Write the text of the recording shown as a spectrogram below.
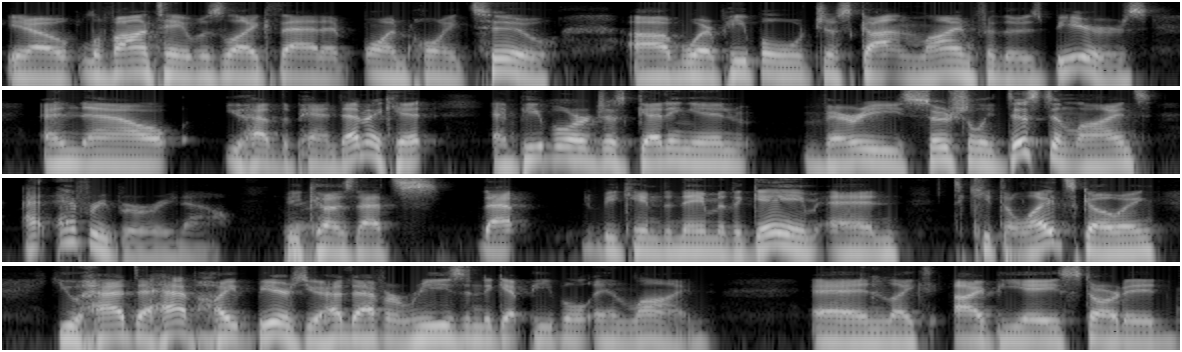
you know, Levante was like that at one point too, um, where people just got in line for those beers. And now you have the pandemic hit, and people are just getting in very socially distant lines at every brewery now because that's that became the name of the game. And to keep the lights going, you had to have hype beers. You had to have a reason to get people in line. And like IPAs started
